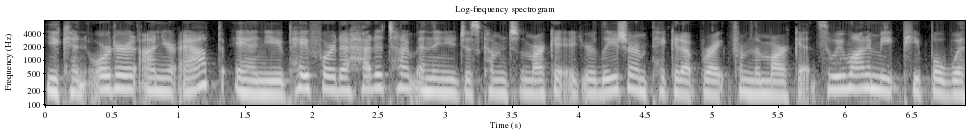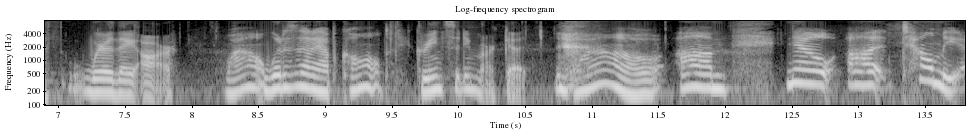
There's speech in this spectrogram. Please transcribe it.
You can order it on your app and you pay for it ahead of time, and then you just come to the market at your leisure and pick it up right from the market. So we want to meet people with where they are. Wow. What is that app called? Green City Market. wow. Um, now, uh, tell me,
